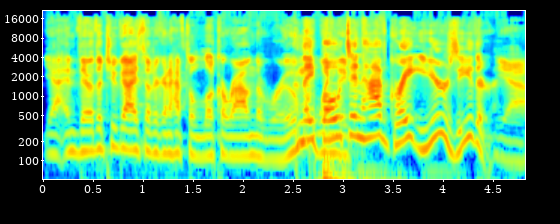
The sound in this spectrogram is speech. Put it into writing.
Yeah, and they're the two guys that are going to have to look around the room. And they both didn't have great years either. Yeah,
